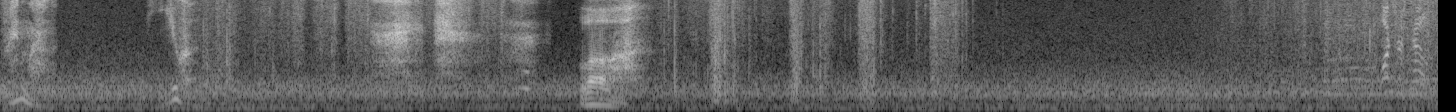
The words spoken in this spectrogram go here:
Rinwell, you... Law. Watch yourselves!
